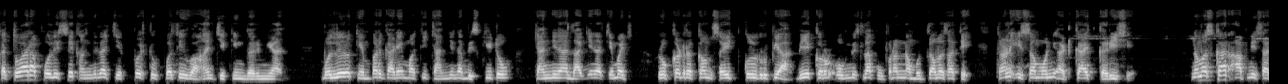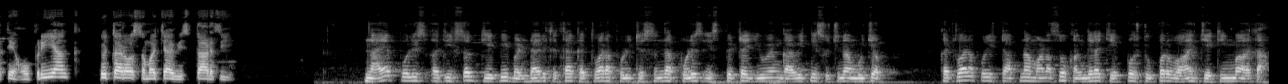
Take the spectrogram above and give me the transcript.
કતવારા પોલીસે ખંગેલા ચેકપોસ્ટ ઉપરથી વાહન ચેકિંગ દરમિયાન બોલેરો કેમ્પર ગાડીમાંથી ચાંદીના બિસ્કીટો, ચાંદીના દાગીના તેમજ રોકડ રકમ સહિત કુલ રૂપિયા બે કરોડ ઓગણીસ લાખ ઉપરાંતના મુદ્દાઓ સાથે ત્રણ ઇસમોની અટકાયત કરી છે. નમસ્કાર, આપની સાથે હું પ્રિયાંક, જોતા રહો સમાચાર વિસ્તારથી. નાયબ પોલીસ અધિક્ષક જેપી ભંડારી તથા કતવારા પોલીસ સ્ટેશનના પોલીસ ઇન્સ્પેક્ટર યુ એમ ગાવિતની સૂચના મુજબ, કતવારા પોલીસ સ્ટાફના માણસો ખંગેલા ચેકપોસ્ટ ઉપર વાહન ચેકિંગમાં હતા.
